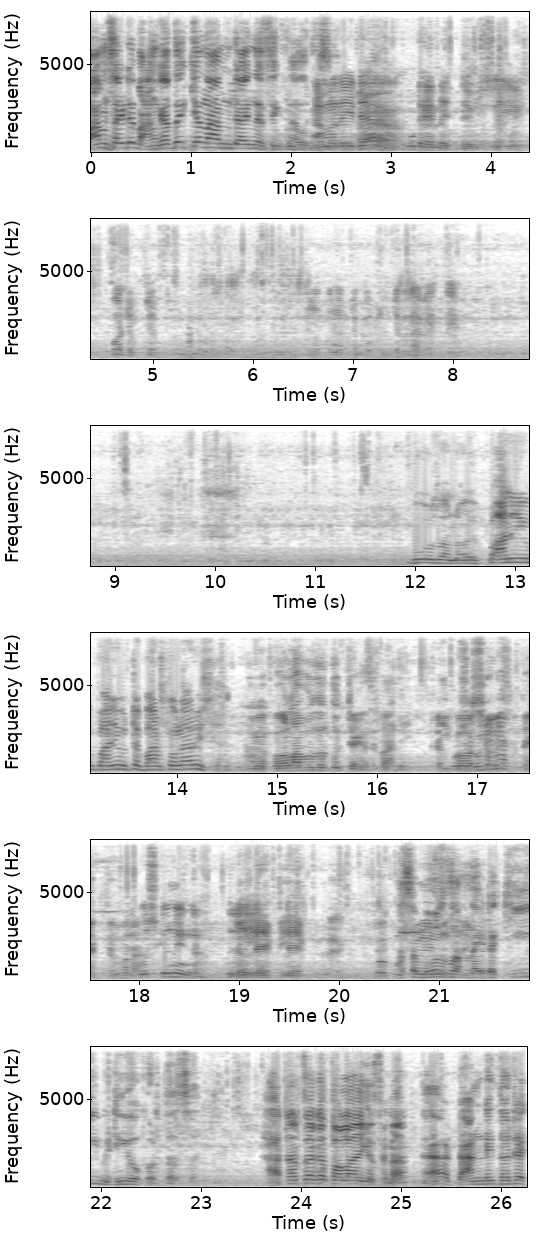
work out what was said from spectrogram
বাম সাইডে ভাঙ্গা দেখে না আমি ডাইনে সিগন্যাল আমার এইটা উঠে লাইতে ওই প্রোডাক্টটা নতুন একটা কম্পিউটার লাগাইতে বুঝলাম না পানি পানি ওটা বার তোলা রয়েছে? গলা পর্যন্ত উঠে গেছে পানি। না? লেক। লেক আচ্ছা বুঝলাম না এটা কি ভিডিও করতেছে? হাঁটার জায়গা তলায় গেছে না? হ্যাঁ ডান্ডি ধরে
